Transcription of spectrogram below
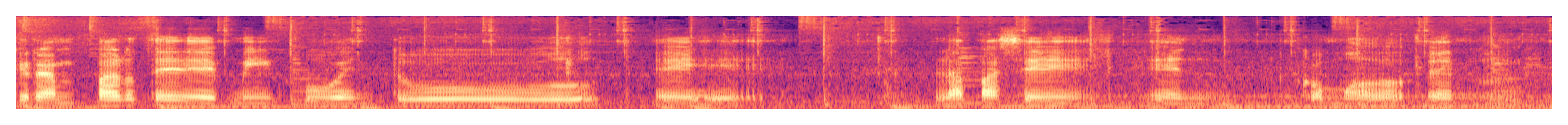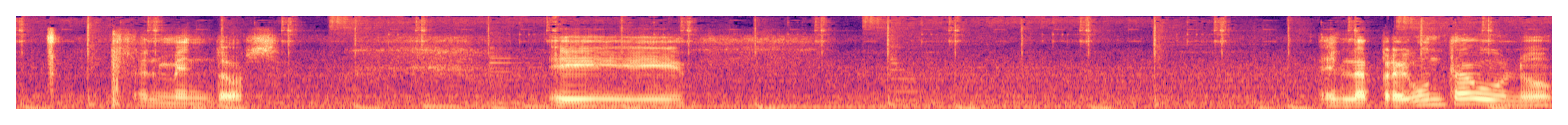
gran parte de mi juventud eh, la pasé en, como en, Mendoza. en la pregunta 1,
